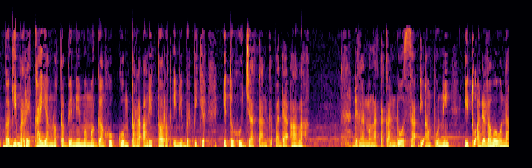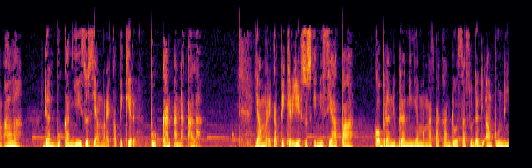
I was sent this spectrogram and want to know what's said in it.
Bagi mereka yang notabene memegang hukum, para ahli Taurat ini berpikir itu hujatan kepada Allah. Dengan mengatakan dosa diampuni, itu adalah wewenang Allah dan bukan Yesus yang mereka pikir bukan anak Allah. Yang mereka pikir Yesus ini siapa? Kok berani-beraninya mengatakan dosa sudah diampuni?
